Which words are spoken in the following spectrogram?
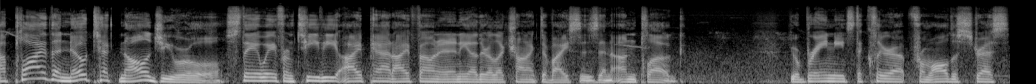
Apply the no technology rule. Stay away from TV, iPad, iPhone, and any other electronic devices and unplug. Your brain needs to clear up from all the stress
